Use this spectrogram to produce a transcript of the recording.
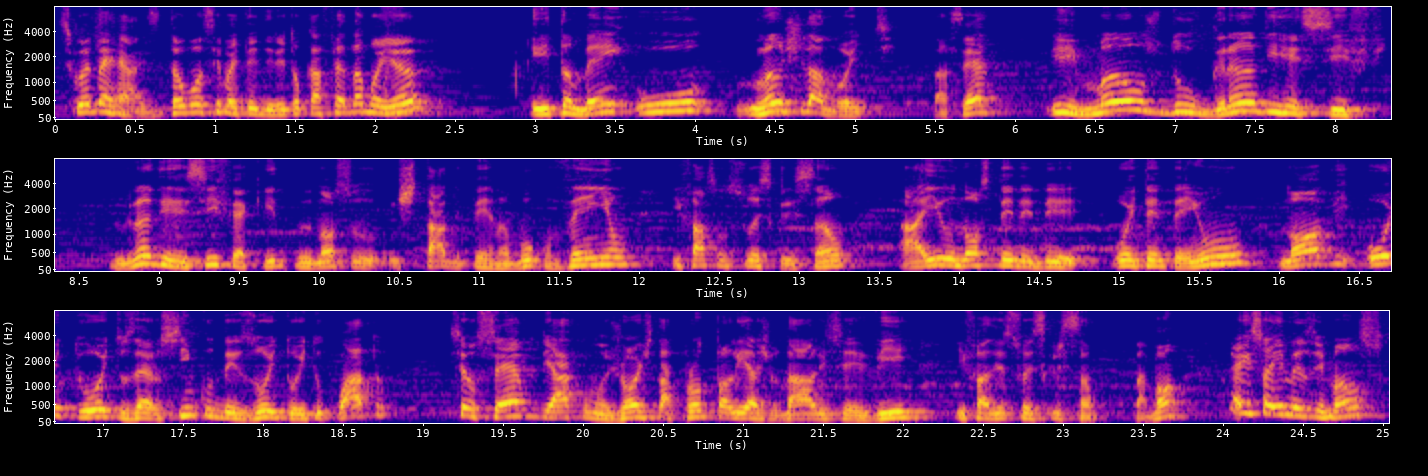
50 reais. Então você vai ter direito ao café da manhã, e também o lanche da noite, tá certo? Irmãos do Grande Recife, do Grande Recife aqui do nosso estado de Pernambuco, venham e façam sua inscrição. Aí o nosso DDD 81 98805 1884. Seu servo, Diácono Jorge, está pronto para lhe ajudar, lhe servir e fazer sua inscrição, tá bom? É isso aí, meus irmãos.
